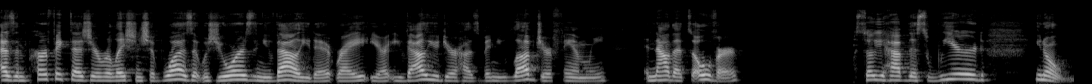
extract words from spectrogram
as imperfect as your relationship was, it was yours and you valued it, right? you you valued your husband, you loved your family, and now that's over. So you have this weird, you know,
